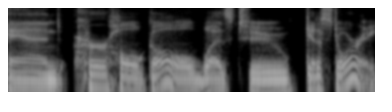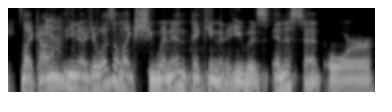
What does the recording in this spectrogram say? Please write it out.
And her whole goal was to get a story. Like I'm, yeah. you know, it wasn't like she went in thinking that he was innocent or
